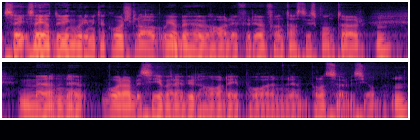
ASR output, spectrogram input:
säg, säg, att du ingår i mitt ackordslag och jag behöver ha dig för du är en fantastisk montör. Mm. Men eh, vår arbetsgivare vill ha dig på, en, på något servicejobb. Mm.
